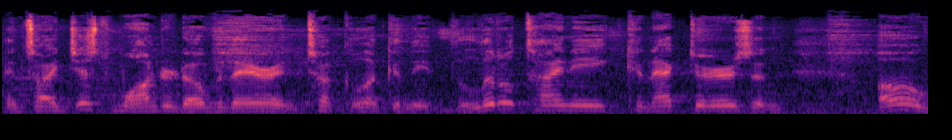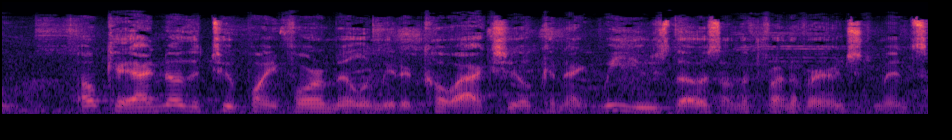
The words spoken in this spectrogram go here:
And so I just wandered over there and took a look at the, the little tiny connectors and oh, okay, I know the 2.4 millimeter coaxial connect. We use those on the front of our instruments.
